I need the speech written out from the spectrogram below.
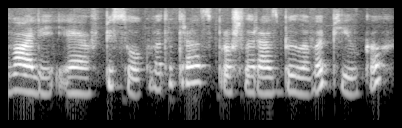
э, в песок в этот раз, в прошлый раз было в опилках,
